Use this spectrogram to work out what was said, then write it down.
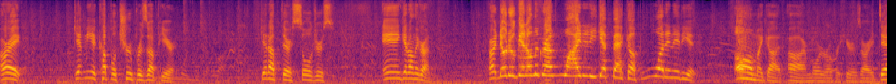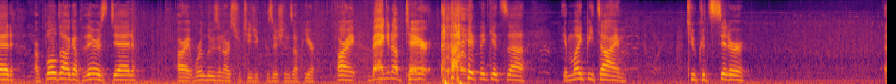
All right, get me a couple troopers up here. Get up there, soldiers. And get on the ground. All right, no, no, get on the ground. Why did he get back up? What an idiot. Oh, my God. Oh, our mortar over here is already dead. Our bulldog up there is dead. All right, we're losing our strategic positions up here. All right, bag it up, Tear. I think it's, uh, it might be time to consider a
